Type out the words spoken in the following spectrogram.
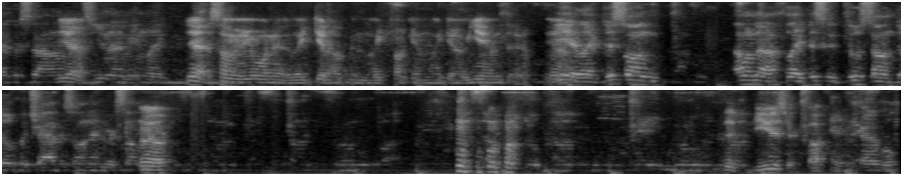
type of style. Yeah. you know what I mean. Like Yeah. Something you want to like get up and like fucking like go yam to. yeah. like this song. I don't know. I feel like this could do sound dope with Travis on it or something. Yeah. the views are fucking incredible.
